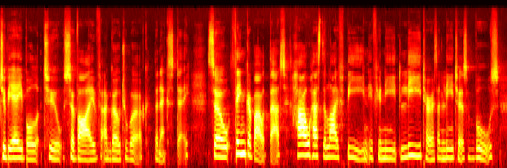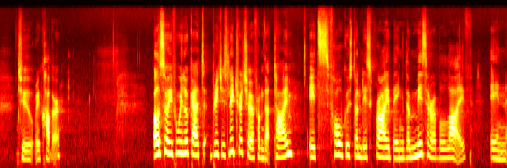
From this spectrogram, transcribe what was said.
to be able to survive and go to work the next day. So think about that. How has the life been if you need liters and liters of booze to recover? Also, if we look at British literature from that time, it's focused on describing the miserable life in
